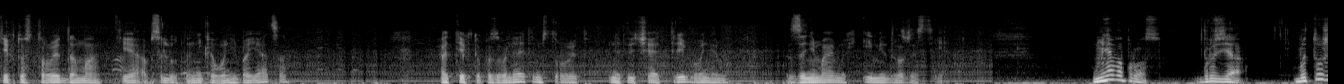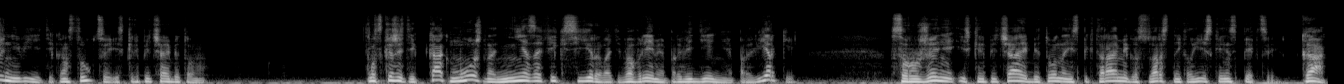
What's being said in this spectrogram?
те, кто строит дома, те абсолютно никого не боятся. А те, кто позволяет им строить, не отвечают требованиям занимаемых ими должностей. У меня вопрос. Друзья, вы тоже не видите конструкции из кирпича и бетона? Вот скажите, как можно не зафиксировать во время проведения проверки сооружение из кирпича и бетона инспекторами Государственной экологической инспекции? Как?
